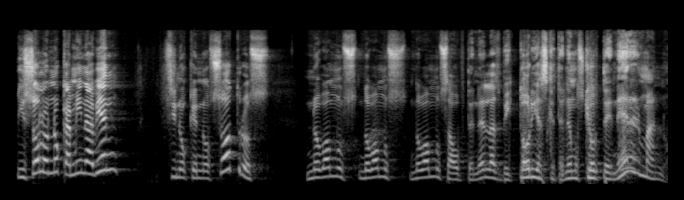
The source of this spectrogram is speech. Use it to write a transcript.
Y solo no camina bien, sino que nosotros no vamos, no vamos, no vamos a obtener las victorias que tenemos que obtener, hermano.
